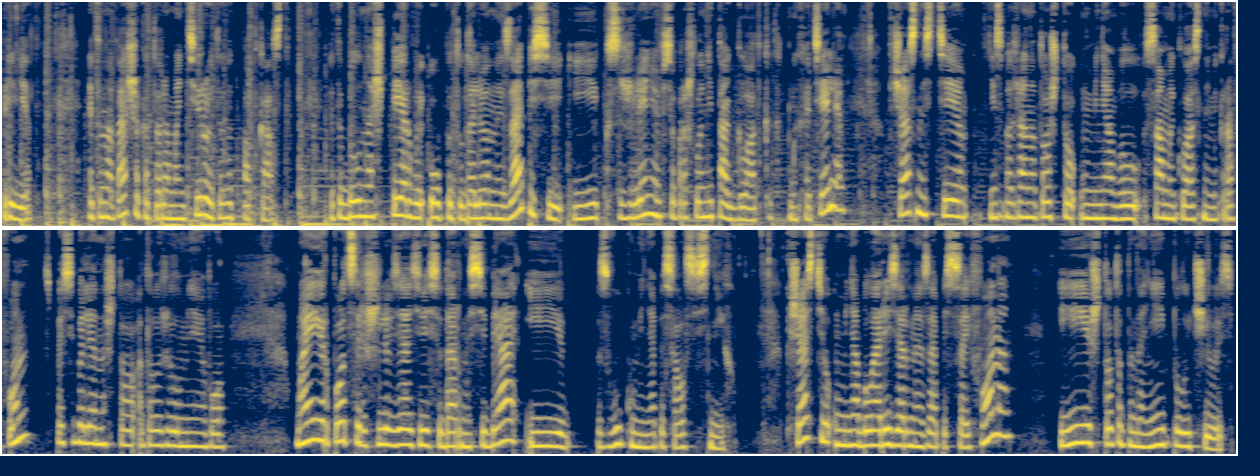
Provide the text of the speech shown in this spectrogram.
Привет! Это Наташа, которая монтирует этот подкаст. Это был наш первый опыт удаленной записи, и, к сожалению, все прошло не так гладко, как мы хотели. В частности, несмотря на то, что у меня был самый классный микрофон, спасибо, Лена, что одолжила мне его, мои AirPods решили взять весь удар на себя, и звук у меня писался с них. К счастью, у меня была резервная запись с айфона, и что-то на ней получилось.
